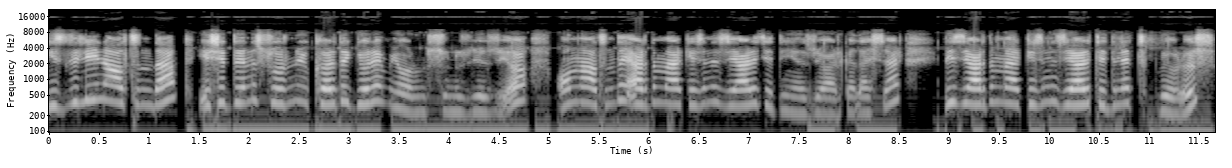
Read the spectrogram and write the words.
Gizliliğin altında yaşadığınız sorunu yukarıda göremiyor musunuz yazıyor. Onun altında yardım merkezini ziyaret edin yazıyor arkadaşlar. Biz yardım merkezini ziyaret edine tıklıyoruz.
